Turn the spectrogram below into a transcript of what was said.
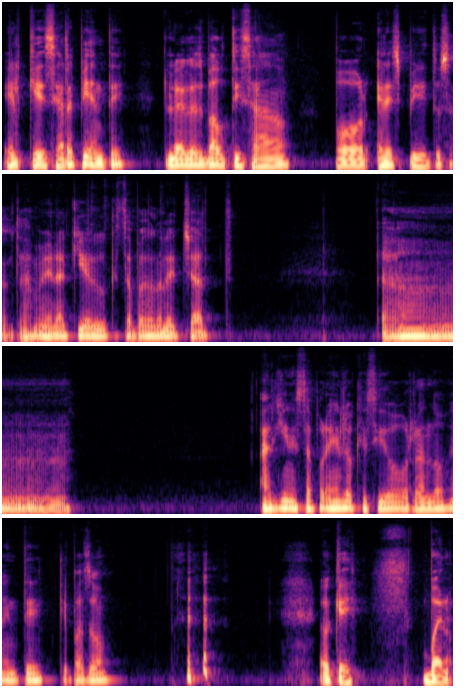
el que se arrepiente, luego es bautizado por el Espíritu Santo. Déjame ver aquí algo que está pasando en el chat. Ah, ¿Alguien está por ahí enloquecido borrando gente? ¿Qué pasó? ok. Bueno,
